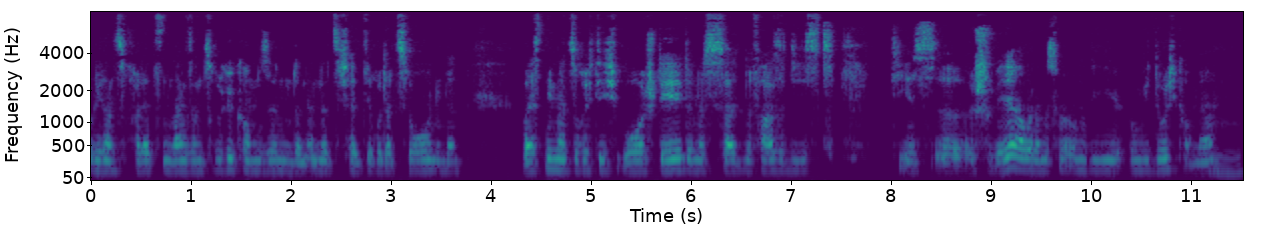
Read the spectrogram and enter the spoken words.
wo die ganzen Verletzten langsam zurückgekommen sind und dann ändert sich halt die Rotation und dann weiß niemand so richtig, wo er steht und das ist halt eine Phase, die ist, die ist äh, schwer, aber da müssen wir irgendwie, irgendwie durchkommen, ja. Mhm.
